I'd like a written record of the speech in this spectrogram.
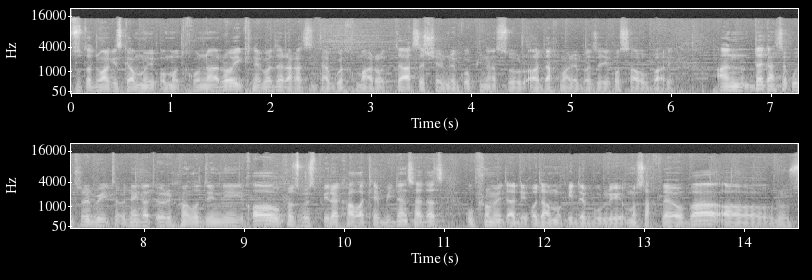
ზუსტად მაგის გამო იყო მოთხოვნა, რომ იქნება და რაღაცი დაგვეხმაროთ და ასე შემდეგ ფინანსურ დახმარებაზე იყო საუბარი. ან და განსაკუთრებით ნეგატიური მელოდინი იყო უფრო ზღვისპირა ქალაქებიდან, სადაც უფრო მეტად იყო დამოკიდებული მოსახლეობა რუს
